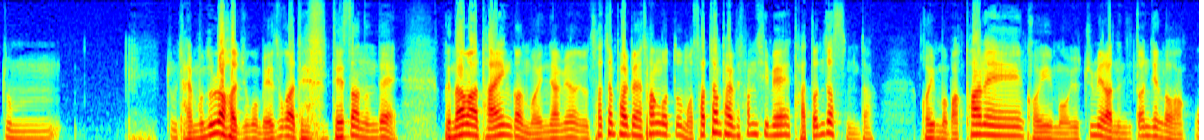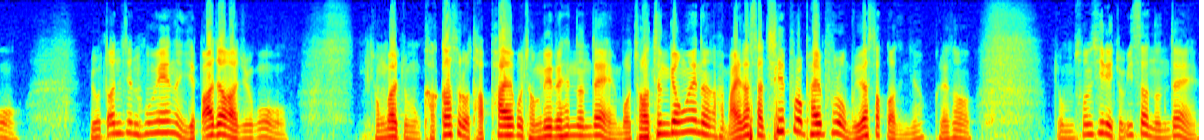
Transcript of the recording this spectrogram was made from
좀좀 잘못 눌러가지고 매수가 됐, 됐었는데 그나마 다행인 건 뭐였냐면 4,800에 산 것도 뭐 4,830에 다 던졌습니다. 거의 뭐 막판에 거의 뭐 요쯤이라든지 던진 것 같고 요 던진 후에는 이제 빠져가지고 정말 좀 가까스로 다 팔고 정리를 했는데 뭐 저 같은 경우에는 한 마이너스 한 7% 8% 물렸었거든요. 그래서 좀 손실이 좀 있었는데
